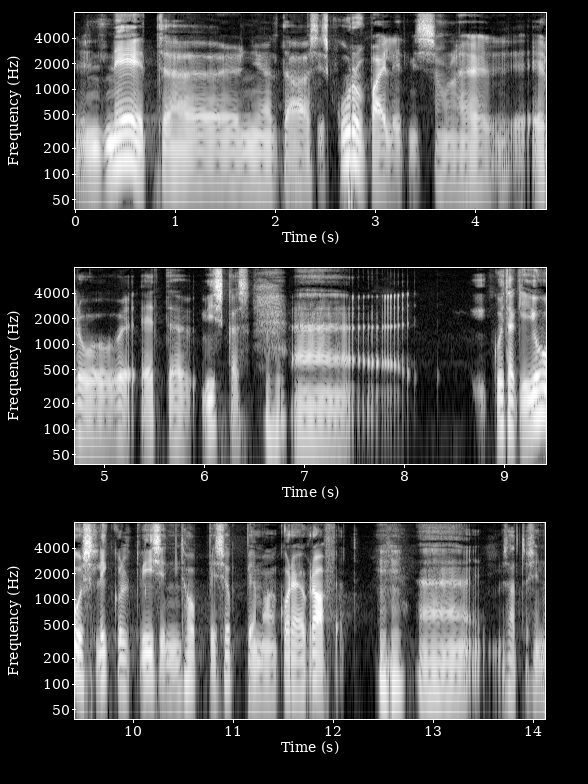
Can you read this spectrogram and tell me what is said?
need äh, nii-öelda siis kurvpallid, mis mulle elu ette viskas mm, -hmm. äh, kuidagi juhuslikult viisid mind hoopis õppima koreograafiat mm. -hmm. Äh, sattusin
